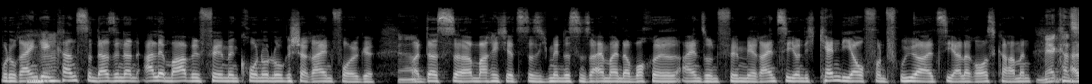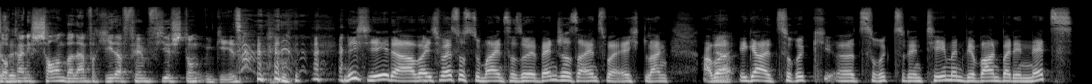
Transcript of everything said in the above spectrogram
wo du reingehen mhm. kannst und da sind dann alle Marvel-Filme in chronologischer Reihenfolge. Ja. Und das äh, mache ich jetzt, dass ich mindestens einmal in der Woche einen so einen Film mir reinziehe und ich kenne die auch von früher, als die alle rauskamen. Mehr kannst also, du auch gar nicht schauen, weil einfach jeder Film vier Stunden geht. nicht jeder, aber ich weiß, was du meinst. Also Avengers 1 war echt lang. Aber ja. egal, zurück, äh, zurück zu den Themen. Wir waren bei den Nets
